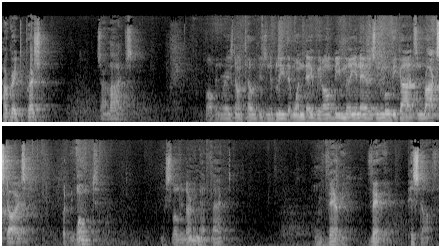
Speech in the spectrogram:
Our great depression is our lives. We've all been raised on television to believe that one day we'd all be millionaires and movie gods and rock stars, but we won't. We're slowly learning that fact. And we're very, very pissed off.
